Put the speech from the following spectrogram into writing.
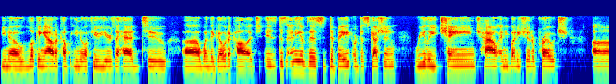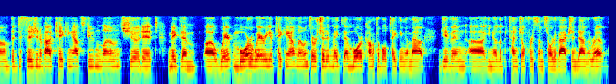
you know, looking out a couple, you know, a few years ahead to uh, when they go to college, is does any of this debate or discussion really change how anybody should approach um, the decision about taking out student loans? Should it make them uh, more wary of taking out loans, or should it make them more comfortable taking them out, given uh, you know the potential for some sort of action down the road?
